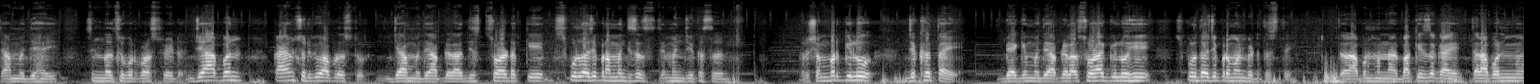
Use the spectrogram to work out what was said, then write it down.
त्यामध्ये आहे सिंगल सुपर फॉस्फेट जे आपण कायमस्वरूपी वापरत असतो. ज्यामध्ये आपल्याला दिस सोळा टक्के स्फुरदाचे प्रमाण दिसत असते. म्हणजे कसं? तर शंभर किलो जे खत आहे बॅगेमध्ये आपल्याला सोळा किलो हे स्फूर्धाचे प्रमाण भेटत असते. तर आपण म्हणणार बाकीचं काय? तर आपण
